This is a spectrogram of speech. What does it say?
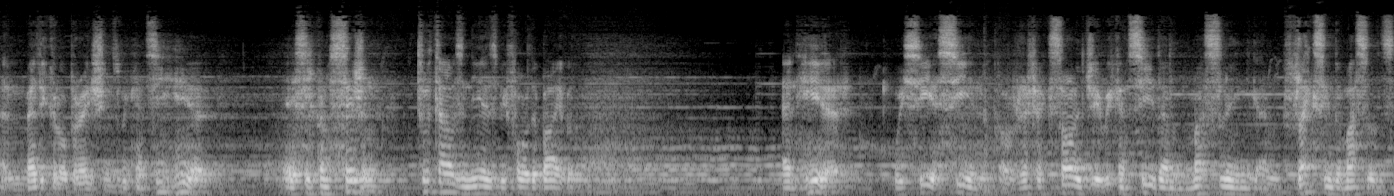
and medical operations. We can see here a circumcision 2,000 years before the Bible. And here we see a scene of reflexology. We can see them muscling and flexing the muscles.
